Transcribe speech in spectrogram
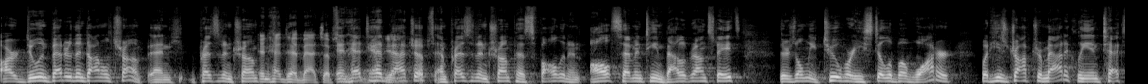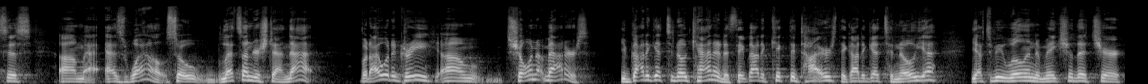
are doing better than Donald Trump. And he, President Trump. In head to head matchups. In head to head matchups. And President Trump has fallen in all 17 battleground states. There's only two where he's still above water, but he's dropped dramatically in Texas um, as well. So let's understand that. But I would agree, um, showing up matters. You've got to get to know candidates. They've got to kick the tires. They've got to get to know you. You have to be willing to make sure that you're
